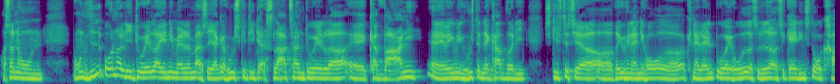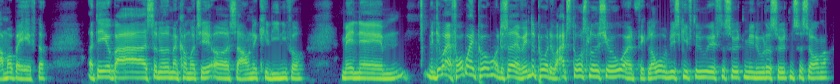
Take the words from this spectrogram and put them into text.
Og så nogle, nogle vidunderlige dueller indimellem. Altså, jeg kan huske de der Zlatan-dueller, øh, Cavani. Øh, jeg ved ikke, om I kan huske den der kamp, hvor de skiftede til at, at rive hinanden i håret og knalde albuer i hovedet osv., og, så videre, og så gav de en stor krammer bagefter. Og det er jo bare sådan noget, man kommer til at savne Chiellini for. Men, øh, men det var jeg forberedt på, og det sad jeg og ventede på, og det var et storslået show, og han fik lov at blive skiftet ud efter 17 minutter, 17 sæsoner.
